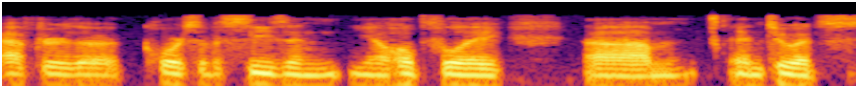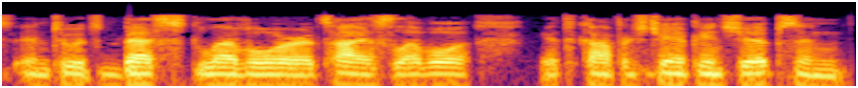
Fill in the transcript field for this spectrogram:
after the course of a season, you know, hopefully um, into its into its best level or its highest level at the conference championships, and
